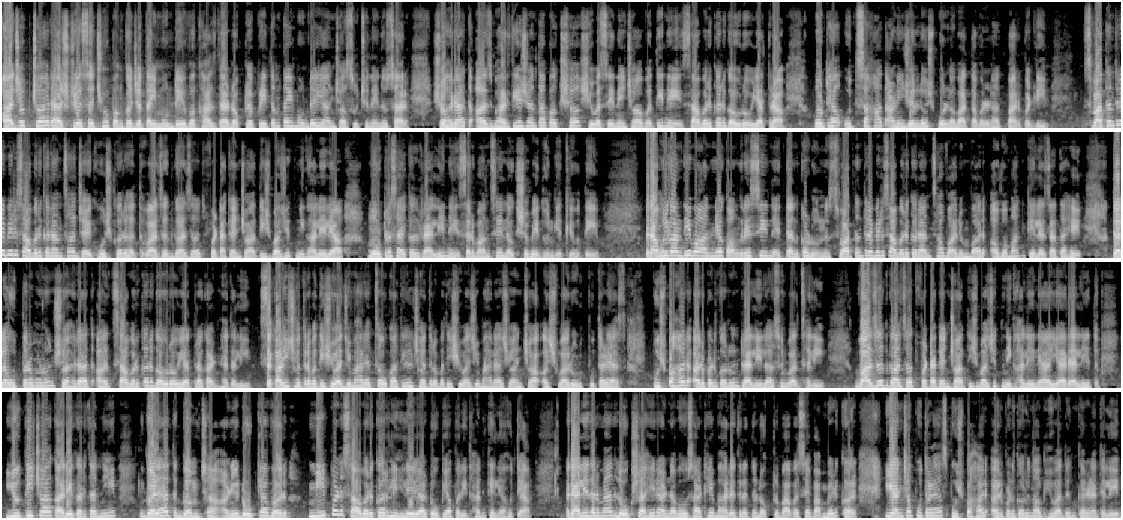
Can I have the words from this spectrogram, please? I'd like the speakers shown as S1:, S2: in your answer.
S1: भाजपच्या राष्ट्रीय सचिव पंकजाताई मुंडे व खासदार डॉक्टर प्रीतमताई मुंडे यांच्या सूचनेनुसार शहरात आज भारतीय जनता पक्ष शिवसेनेच्या वतीने सावरकर गौरव यात्रा मोठ्या उत्साहात आणि जल्लोषपूर्ण वातावरणात पार पडली. स्वातंत्र्यवीर सावरकरांचा जयघोष करत वाजत गाजत फटाक्यांच्या आतिषबाजीत निघालेल्या मोटरसायकल रॅलीने सर्वांचे लक्ष वेधून घेतले होते. राहुल गांधी व अन्य काँग्रेसी नेत्यांकडून स्वातंत्र्यवीर सावरकरांचा वारंवार अवमान केला जात आहे. त्याला उत्तर म्हणून शहरात आज सावरकर गौरव यात्रा काढण्यात आली. सकाळी छत्रपती शिवाजी महाराज चौकातील छत्रपती शिवाजी महाराज यांच्या अश्वारूढ पुतळ्यास पुष्पहार अर्पण करून रॅलीला सुरुवात झाली. वाजत गाजत फटाक्यांच्या आतिषबाजीत निघालेल्या या रॅलीत युतीच्या कार्यकर्त्यांनी गळ्यात गमछा आणि डोक्यावर मी पण सावरकर लिहिलेल्या टोप्या परिधान केल्या होत्या. रॅली दरम्यान लोकशाहीर अण्णाभाऊ साठे भारतरत्न डॉक्टर बाबासाहेब आंबेडकर यांच्या पुतळ्यास पुष्पहार अर्पण करून अभिवादन करण्यात आले.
